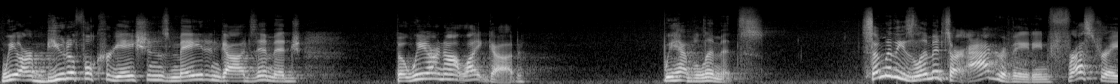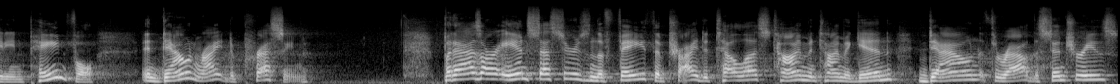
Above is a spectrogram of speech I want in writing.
We are beautiful creations made in God's image, But we are not like God. We have limits. Some of these limits are aggravating, frustrating, painful, and downright depressing. But as our ancestors in the faith have tried to tell us time and time again, down throughout the centuries,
